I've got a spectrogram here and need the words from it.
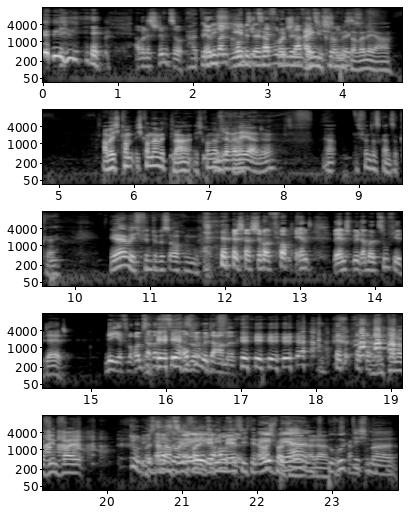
Aber das stimmt so. Hatte Irgendwann nicht kommt jede die Zeit, wo du Schlafanzug eigentlich schon mittlerweile ja. Aber ich komme ich komm damit klar. Ich komm damit Mittlerweile klar. ja, ne? Ja, ich finde das ganz okay. Ja, aber ich finde, du bist auch ein. Stell dir mal vor, Bernd, Bernd spielt aber zu viel Dad. Nee, jetzt räumst du aber das Zimmer auf, So. junge Dame. Also ich kann auf jeden Fall, Du, du bist ist aber so, ey, Daddy-mäßig den Ey Arsch versohlen, Bernd, Alter. Das beruhig dich ich mal.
